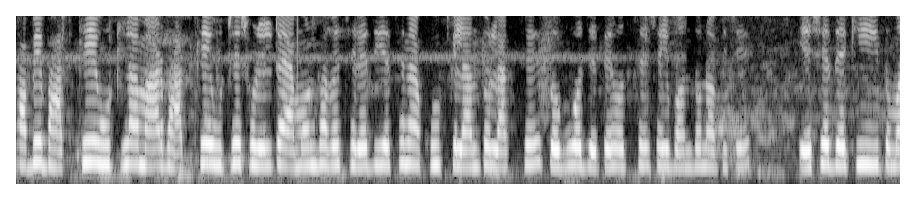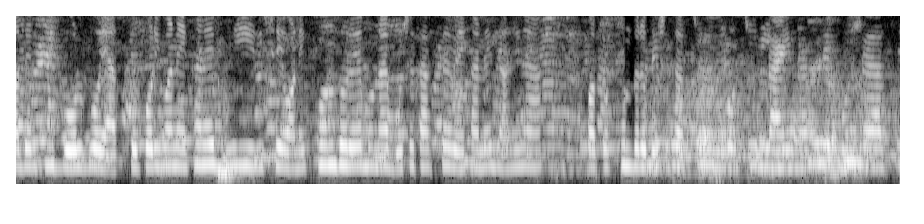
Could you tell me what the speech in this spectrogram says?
তবে ভাত খেয়ে উঠলাম আর ভাত খেয়ে উঠে শরীরটা এমনভাবে ছেড়ে দিয়েছে না, খুব ক্লান্ত লাগছে। তবুও যেতে হচ্ছে সেই বন্ধন অফিসে। এসে দেখি তোমাদের কি বলব, এত পরিমাণে এখানে ভিড়। সে অনেকক্ষণ ধরে মনে হয় বসে থাকতে হবে এখানে, জানি না কতক্ষণ ধরে বসে হবে প্রচুর লাইন আছে, বসে আছি,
